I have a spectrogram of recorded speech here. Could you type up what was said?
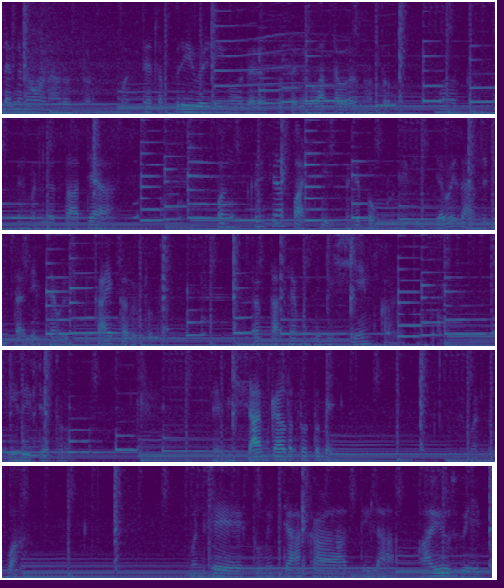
लग्न होणार होतं. मग त्याचं प्री वेडिंग वगैरेचं सगळं वातावरण होतं. मग मी म्हटलं तात्या पंकजा पाटील म्हणजे पंकू दिदी ज्यावेळी रांजणीत आली त्यावेळी तुम्ही काय करत होता? तर तात्या म्हणजे मी शेण काढत होतो इरिटेट होतो मी शान काढत होतो मी. म्हणलं वा म्हणजे तुम्ही त्या काळात तिला आयुर्वेद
